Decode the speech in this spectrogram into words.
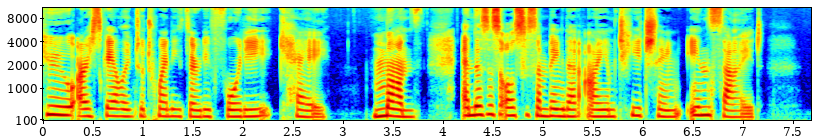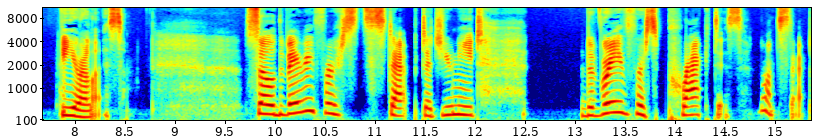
who are scaling to 20, 30, 40k month. And this is also something that I am teaching inside Fearless. So the very first step that you need the very first practice, not step,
